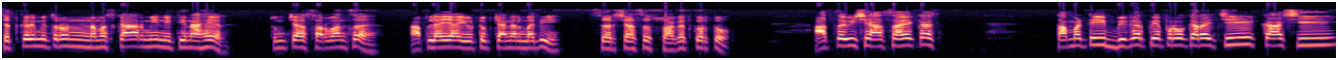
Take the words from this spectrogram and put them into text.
शेतकरी मित्रांनो नमस्कार मी नितीन आहेर. तुमच्या सर्वांचं आपल्या या यूट्यूब चॅनलमध्ये सरशाचं असं स्वागत करतो. आजचा विषय असा आहे का टमाटी बिगर पेपरवर करायची काशी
